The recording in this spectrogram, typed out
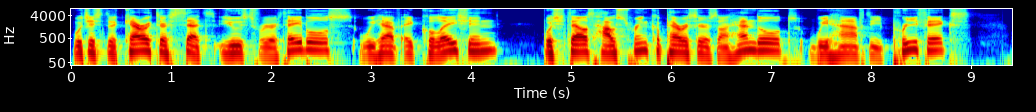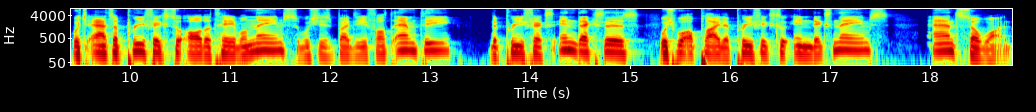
which is the character set used for your tables. We have a collation, which tells how string comparisons are handled. We have the prefix, which adds a prefix to all the table names, which is by default empty. The prefix indexes, which will apply the prefix to index names, and so on.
